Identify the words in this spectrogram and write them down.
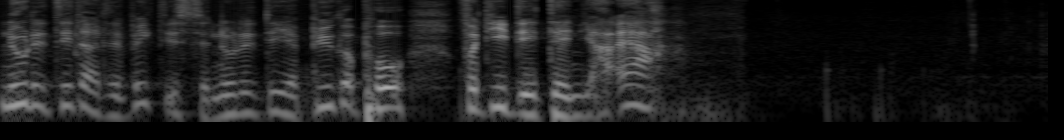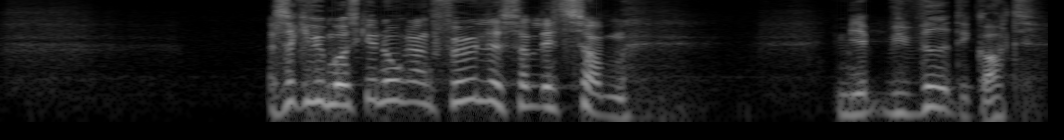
nu er det det, der er det vigtigste. Nu er det det, jeg bygger på, fordi det er den, jeg er. Og så kan vi måske nogle gange føle det så lidt som, jamen, vi ved det godt,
